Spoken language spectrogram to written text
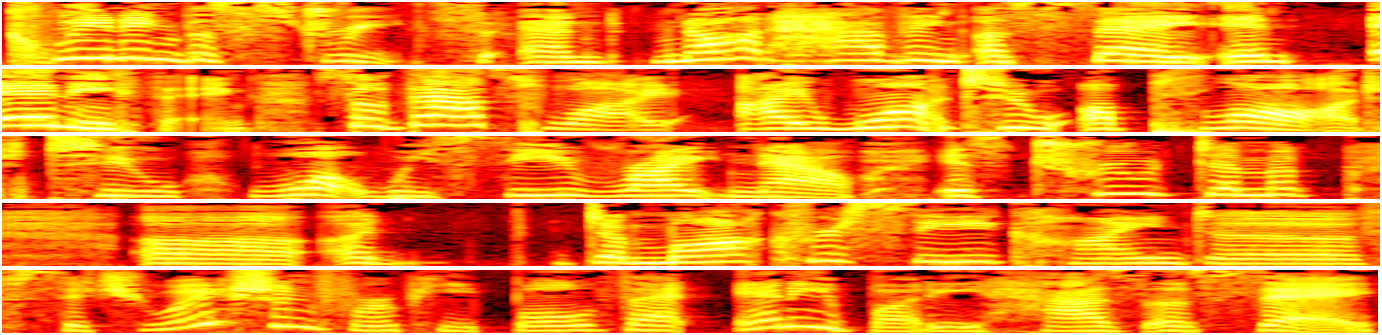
cleaning the streets and not having a say in anything. So that's why I want to applaud to what we see right now. It's true uh, a democracy kind of situation for people that anybody has a say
